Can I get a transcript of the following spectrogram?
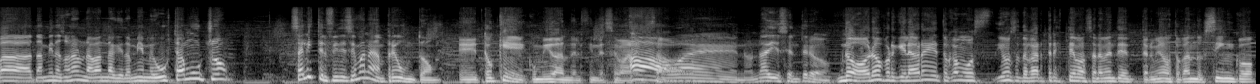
va también a sonar, una banda que también me gusta mucho. ¿Saliste el fin de semana? Pregunto. Eh, toqué con mi banda el fin de semana. Ah, bueno, nadie se enteró. No, no, porque la verdad que tocamos, íbamos a tocar tres temas, solamente terminamos tocando cinco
